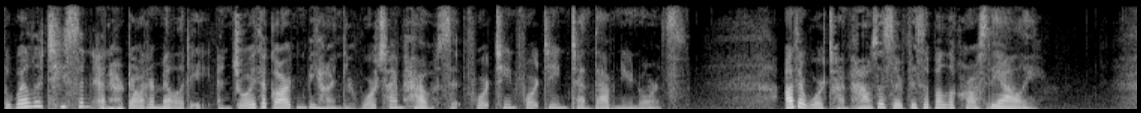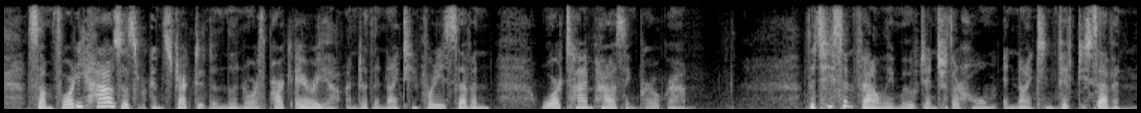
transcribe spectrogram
Luella Thiessen and her daughter Melody enjoy the garden behind their wartime house at 1414 10th Avenue North. Other wartime houses are visible across the alley. Some 40 houses were constructed in the North Park area under the 1947 Wartime Housing Program. The Thiessen family moved into their home in 1957.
